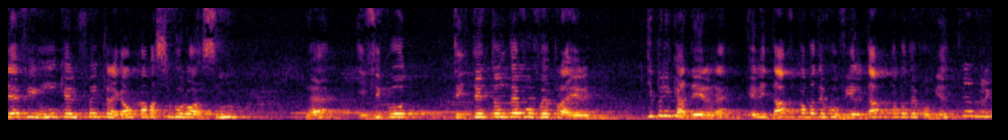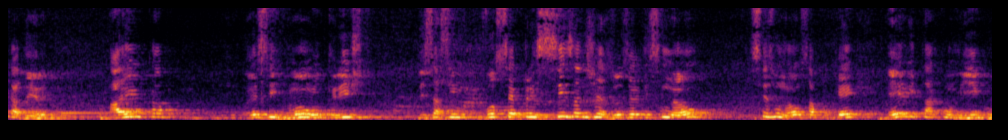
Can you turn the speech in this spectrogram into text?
Teve um que ele foi entregar, o cabo segurou assim, né? E ficou tentando devolver para ele. De brincadeira, né? Ele dava o cabo devolvia, ele dava o cabo devolvia, de brincadeira. Aí o cabo, esse irmão em Cristo, disse assim: Você precisa de Jesus? Ele disse: Não, preciso não, sabe por quê? Ele está comigo.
